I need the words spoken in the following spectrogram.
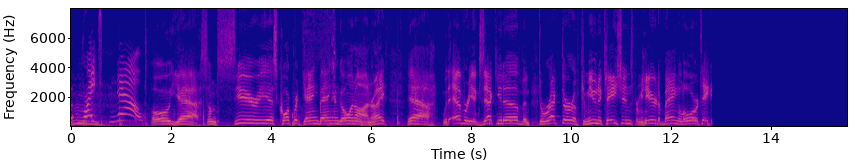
leave right now! Oh, yeah, some serious corporate gangbanging going on, right? Yeah, with every executive and director of communications from here to Bangalore taking.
